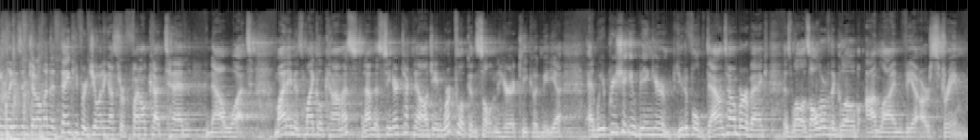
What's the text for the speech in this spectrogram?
evening, ladies and gentlemen, and thank you for joining us for Final Cut 10 Now What? My name is Michael Kammes, and I'm the Senior Technology and Workflow Consultant here at Key Code Media, and we appreciate you being here in beautiful downtown Burbank, as well as all over the globe online via our stream.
